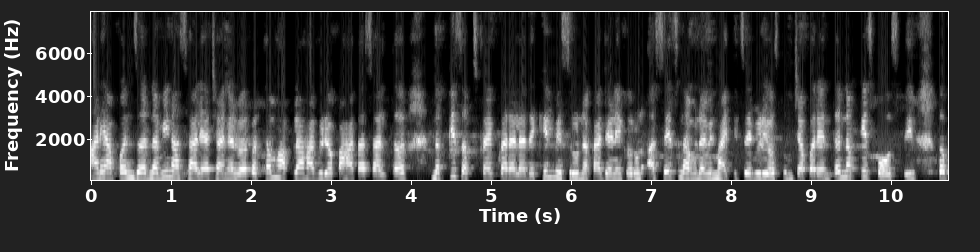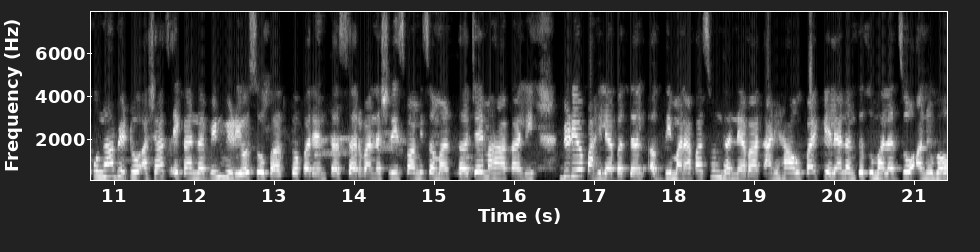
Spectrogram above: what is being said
आणि आपण जर नवीन असाल या चॅनलवर प्रथम आपला हा व्हिडिओ पाहत असाल तर नक्की सबस्क्राईब करायला देखील विसरू नका. जेणेकरून असेच नवनवीन माहितीचे व्हिडिओज तुमच्यापर्यंत नक्कीच पोहोचतील. तर पुन्हा भेटू अशाच एका नवीन व्हिडिओ सोबत. तोपर्यंत सर्वांना श्री स्वामी समर्थ. जय महाकाली. व्हिडिओ पाहिल्याबद्दल अगदी मनापासून धन्यवाद. आणि हा उपाय केल्यानंतर तुम्हाला जो अनुभव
